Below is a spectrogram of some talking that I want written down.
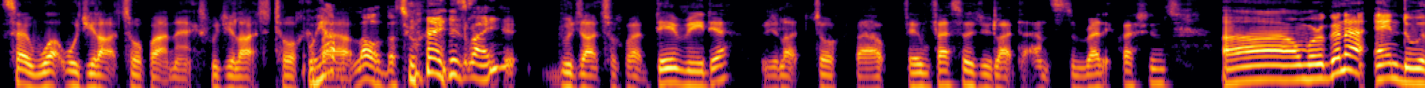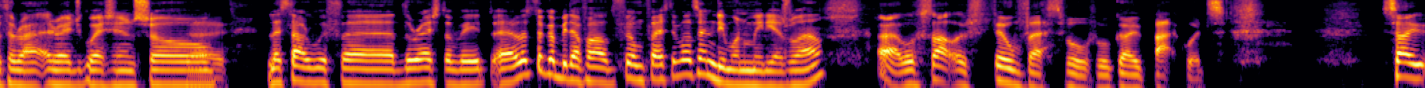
so what would you like to talk about next? Would you like to talk We have about a lot. That's why it's like would you like to talk about Dear Media? Would you like to talk about film festivals? Would you like to answer some Reddit questions? Uh, we're gonna end with a rage question. So So, let's start with uh, the rest of it. Uh, let's talk a bit about film festivals and Demon Media as well. All right, we'll start with film festivals. We'll go backwards. So,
